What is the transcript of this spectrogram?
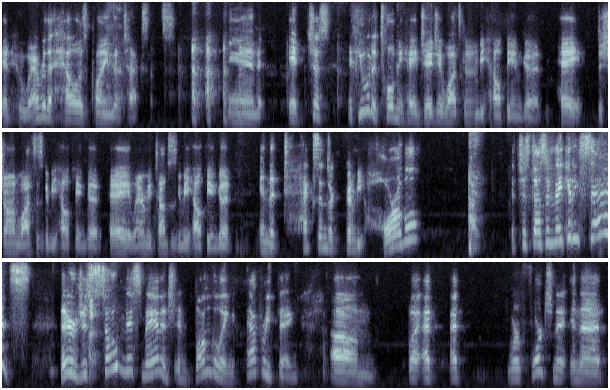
and whoever the hell is playing the Texans. and it just if you would have told me, hey, JJ Watt's going to be healthy and good. Hey, Deshaun Watson's going to be healthy and good. Hey, Laremy Tunsil's going to be healthy and good. And the Texans are going to be horrible. It just doesn't make any sense. They're just so mismanaged and bungling everything. Um, but at, at we're fortunate in that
